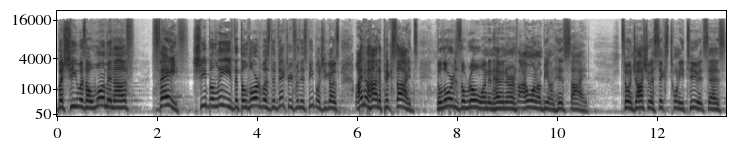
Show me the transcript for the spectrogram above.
But she was a woman of faith. She believed that the Lord was the victory for these people. And she goes, I know how to pick sides. The Lord is the real one in heaven and earth. I want to be on his side. So in Joshua 6 22, it says,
